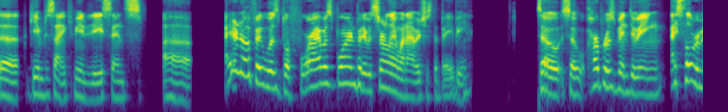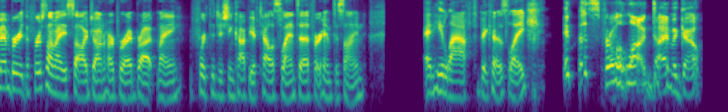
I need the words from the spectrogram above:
the game design community since uh, I don't know if it was before I was born, but it was certainly when I was just a baby. So so Harper's been doing. I still remember the first time I saw John Harper. I brought my fourth edition copy of Talislanta for him to sign, and he laughed because like it was from a long time ago.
